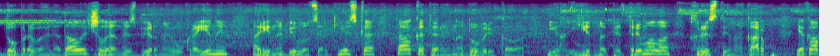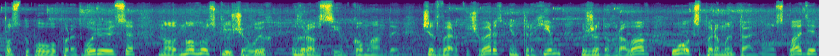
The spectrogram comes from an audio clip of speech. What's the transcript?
Добре виглядали члени збірної України Аріна Білоцерківська та Катерина Добрікова. Їх гідно підтримала Христина Карп, яка поступово перетворюється на одного з ключових гравців команди. Четверту чверть Інтерхім вже догравав у експериментальному складі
